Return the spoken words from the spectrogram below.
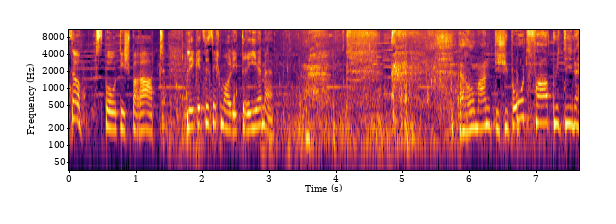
So, das Boot ist parat. Legen Sie sich mal in die Riemen. Eine romantische Bootsfahrt mit Ihnen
